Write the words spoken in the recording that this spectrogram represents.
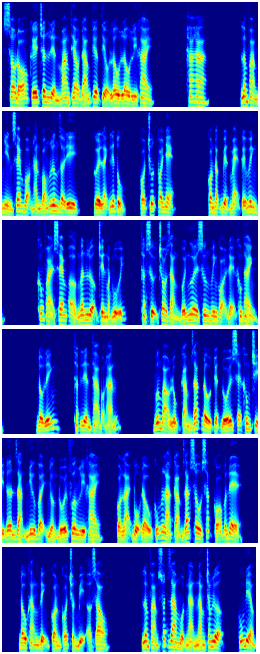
Sau đó kế chân liền mang theo đám kia tiểu lâu lâu lý khai. Ha ha lâm phàm nhìn xem bọn hắn bóng lưng rời đi, cười lạnh liên tục, có chút coi nhẹ. Còn đặc biệt mẹ kế huynh. Không phải xem ở ngân lượng trên mặt mũi, thật sự cho rằng với ngươi xưng huynh gọi đệ không thành. Đầu lĩnh, thật liền thả bọn hắn. Vương bảo lục cảm giác đầu tuyệt đối sẽ không chỉ đơn giản như vậy nhường đối phương ly khai, còn lại bộ đầu cũng là cảm giác sâu sắc có vấn đề. Đầu khẳng định còn có chuẩn bị ở sau. Lâm phàm xuất ra một n g h n năm trăm lượng, cũng điểm,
